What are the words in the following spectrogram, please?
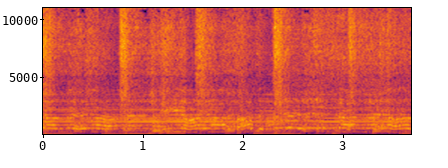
ਚੱਲਿਆ ਜੀ ਆਇਆ ਸੱਦ ਕੇ ਚੱਲਿਆ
